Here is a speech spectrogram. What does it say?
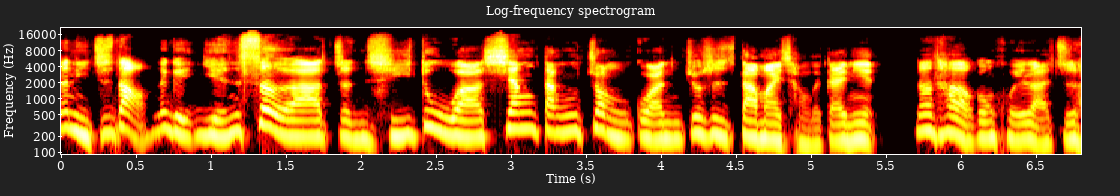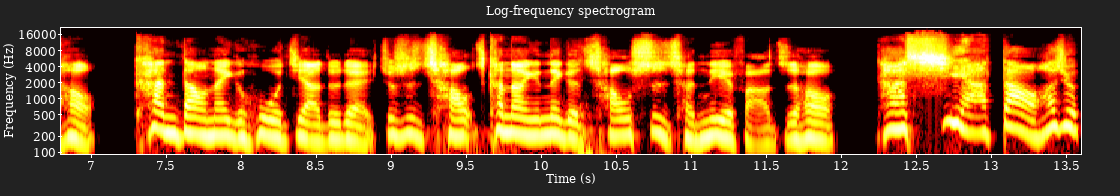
那你知道那个颜色啊、整齐度啊，相当壮观，就是大卖场的概念。那她老公回来之后，看到那个货架，对不对？就是超看到那个超市陈列法之后，他吓到，他就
